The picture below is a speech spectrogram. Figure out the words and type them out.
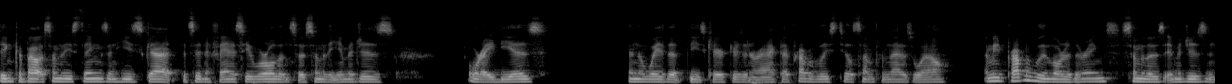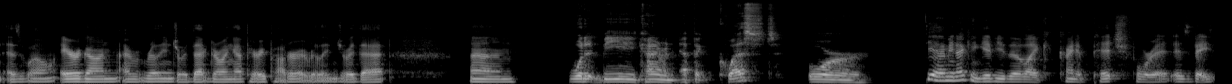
think about some of these things and he's got it's in a fantasy world and so some of the images or ideas and the way that these characters interact i probably steal some from that as well. I mean probably lord of the rings some of those images and as well. Eragon i really enjoyed that growing up. Harry potter i really enjoyed that. Um would it be kind of an epic quest or? Yeah i mean i can give you the like kind of pitch for it is ba-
